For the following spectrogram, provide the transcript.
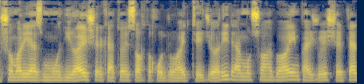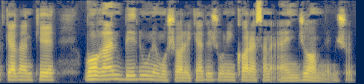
شماری از مدیرای شرکت های ساخت خودروهای تجاری در مصاحبه های این پژوهش شرکت کردند که واقعا بدون مشارکتشون این کار اصلا انجام نمی‌شد.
